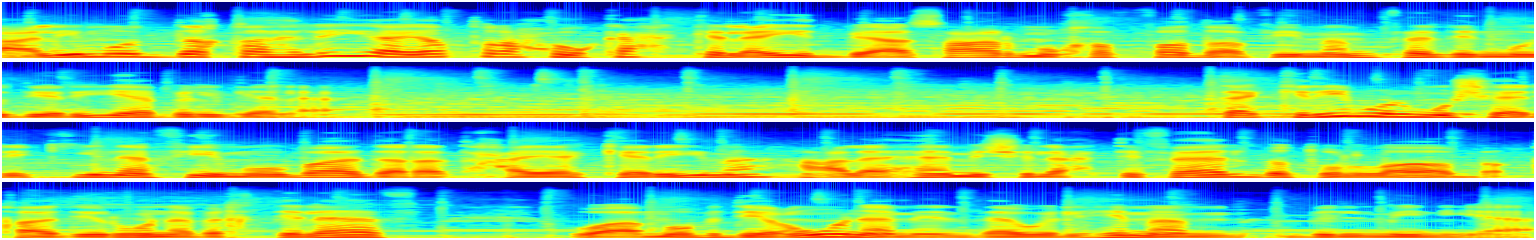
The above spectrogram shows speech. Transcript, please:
تعليم الدقهلية يطرح كحك العيد بأسعار مخفضة في منفذ المديرية بالجلاء. تكريم المشاركين في مبادرة حياة كريمة على هامش الاحتفال بطلاب قادرون باختلاف ومبدعون من ذوي الهمم بالمنيا.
